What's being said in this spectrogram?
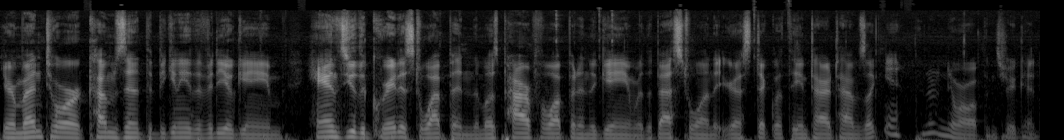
your mentor comes in at the beginning of the video game, hands you the greatest weapon, the most powerful weapon in the game, or the best one that you're gonna stick with the entire time. It's like, yeah, you don't need more weapons. You're good.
